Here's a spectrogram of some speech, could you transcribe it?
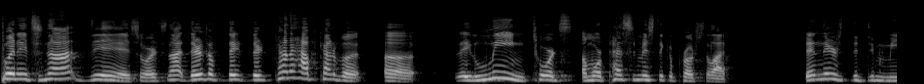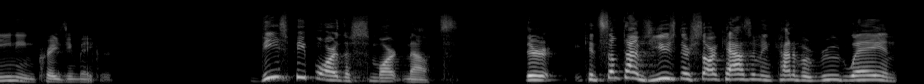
but it's not this or it's not there's a they, they kind of have kind of a, a they lean towards a more pessimistic approach to life. Then there's the demeaning crazy makers. These people are the smart mouths. They can sometimes use their sarcasm in kind of a rude way, and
